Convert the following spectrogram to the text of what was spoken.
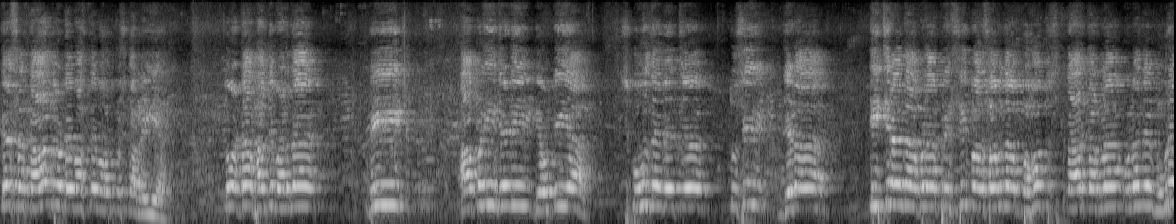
ਕਿ ਸਰਕਾਰ ਤੁਹਾਡੇ ਵਾਸਤੇ ਬਹੁਤ ਕੁਝ ਕਰ ਰਹੀ ਹੈ। ਤੁਹਾਡਾ ਫਰਜ਼ ਬਣਦਾ ਹੈ ਵੀ ਆਪਣੀ ਜਿਹੜੀ ਡਿਊਟੀ ਆ ਸਕੂਲ ਦੇ ਵਿੱਚ ਤੁਸੀਂ ਜਿਹੜਾ ਟੀਚਰਾਂ ਦਾ ਆਪਣਾ ਪ੍ਰਿੰਸੀਪਲ ਸਾਹਿਬ ਦਾ ਬਹੁਤ ਸਤਿਕਾਰ ਕਰਨਾ, ਉਹਨਾਂ ਦੇ ਮੂਹਰੇ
